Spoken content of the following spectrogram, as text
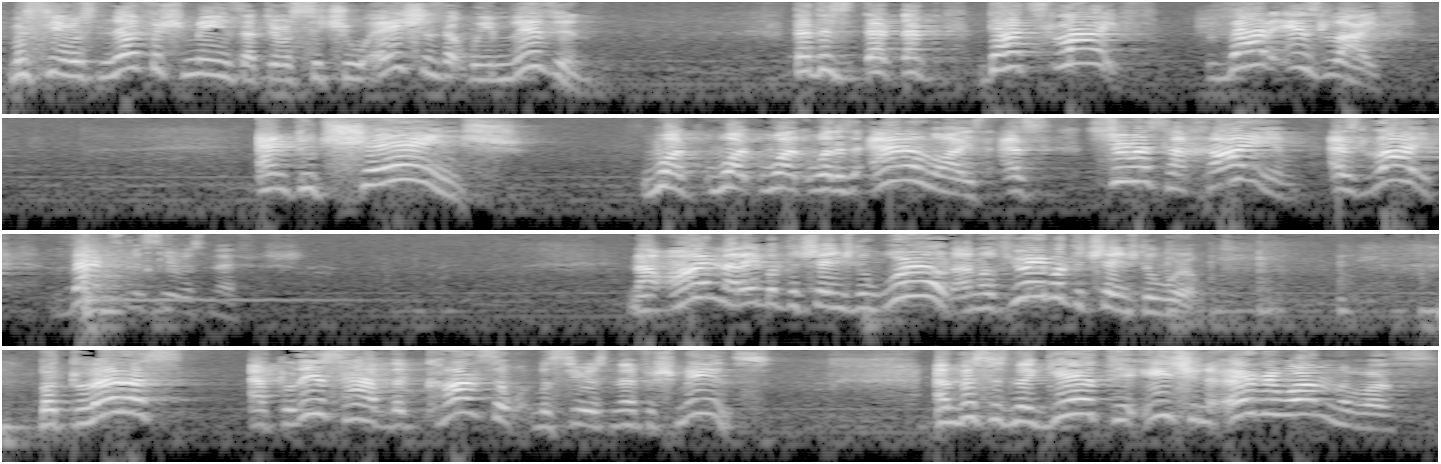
Mesiris Nefesh means that there are situations that we live in. That is, that, that, that's life. That is life. And to change what, what, what, what is analyzed as Suras HaChaim, as life, that's Mesiris Nefesh. Now, I'm not able to change the world. I don't know if you're able to change the world. But let us at least have the concept what Mesiris Nefesh means. And this is negate to each and every one of us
